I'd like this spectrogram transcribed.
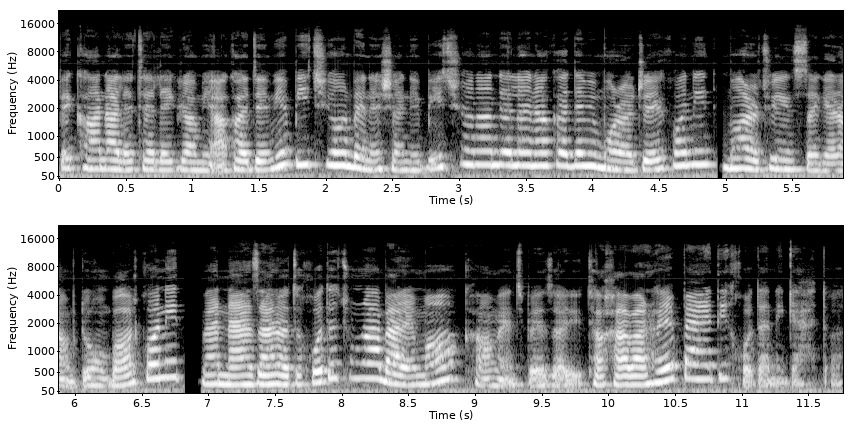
به کانال تلگرامی آکادمی بیتیون به نشانی بیتیون underline آکادمی مراجعه کنید. ما رو توی اینستاگرام دنبال کنید و نظرات خودتون رو برای ما کامنت بذارید. تا خبرهای بعدی خدا نگهدار.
